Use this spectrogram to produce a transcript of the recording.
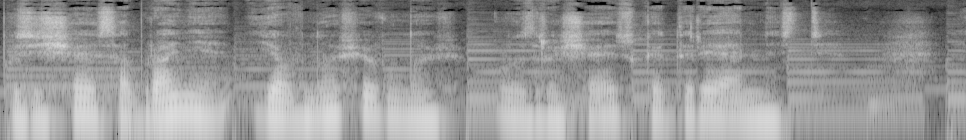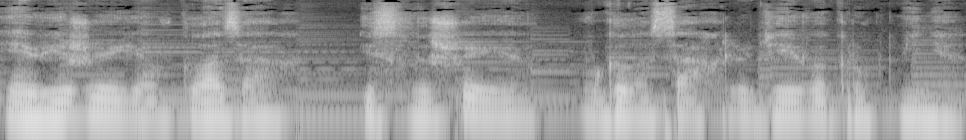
Посещая собрания, я вновь и вновь возвращаюсь к этой реальности. Я вижу ее в глазах и слышу ее в голосах людей вокруг меня.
